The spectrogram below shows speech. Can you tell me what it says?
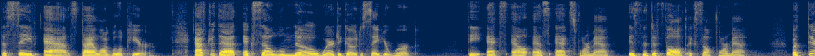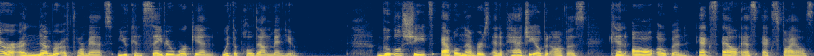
the Save As dialog will appear. After that, Excel will know where to go to save your work. The XLSX format is the default Excel format, but there are a number of formats you can save your work in with the pull-down menu. Google Sheets, Apple Numbers, and Apache OpenOffice can all open XLSX files,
